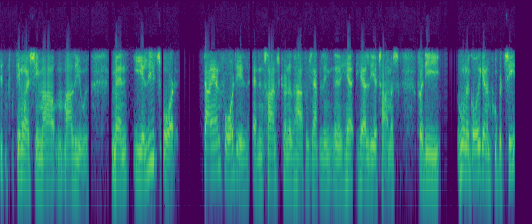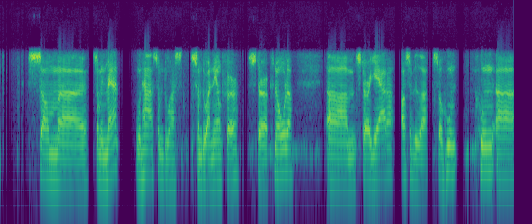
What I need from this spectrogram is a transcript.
Det, det må jeg sige meget, meget lige ud. Men i elitesport, der er en fordel, at en transkønnet har for eksempel en, øh, her, her Lea Thomas. Fordi hun er gået igennem pubertet som, øh, som en mand. Hun har, som du har, som du har nævnt før, større knogler, um, større hjerter osv. Så, så hun, hun uh,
